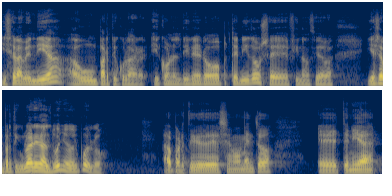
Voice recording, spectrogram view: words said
y se la vendía a un particular y con el dinero obtenido se financiaba. Y ese particular era el dueño del pueblo. A partir de ese momento eh, tenía,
